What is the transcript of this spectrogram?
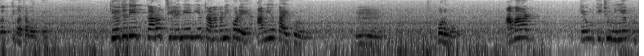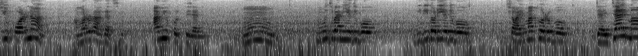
সত্যি কথা বলতে। কেউ যদি কারোর ছেলে মেয়ে নিয়ে টানাটানি করে, আমিও তাই করব। হুম, করব। আমার কেউ কিছু নিয়ে কিছু করে না, আমারও রাগ আছে, আমিও করতে জানি। হুম, মুজ বানিয়ে দেবো দিদি দড়িয়ে দেবো জয় মা করব, জয় জয় মা।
